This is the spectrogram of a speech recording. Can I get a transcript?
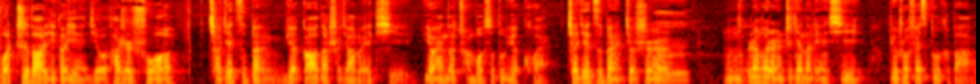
我知道一个研究，它是说，巧接资本越高的社交媒体，谣言的传播速度越快。巧接资本就是，嗯，任何人之间的联系，比如说 Facebook 吧。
